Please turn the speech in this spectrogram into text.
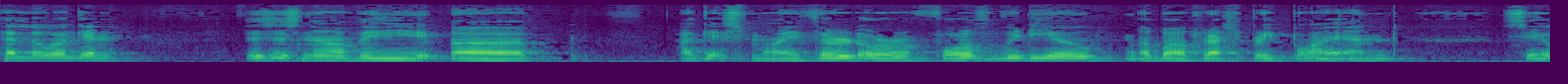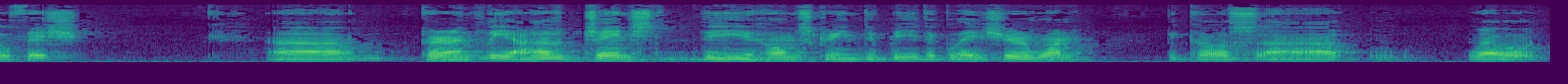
Hello again. This is now the, uh, I guess my third or fourth video about Raspberry Pi and Sailfish. Uh, currently I have changed the home screen to be the Glacier one because, uh, well,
